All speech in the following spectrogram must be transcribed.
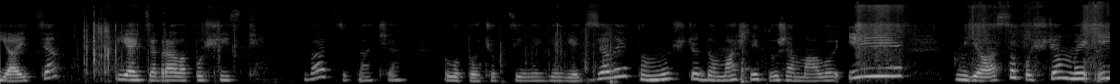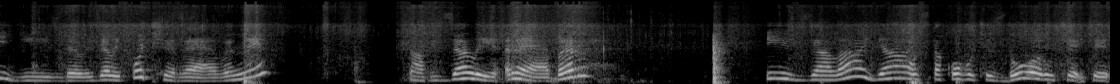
яйця. Яйця брала по 6, 20, наче лоточок цілий яєць взяли, тому що домашніх дуже мало. І м'ясо, по що ми і їздили. Взяли почеревини. Так, взяли ребер. І взяла я ось такого чи здору, чи, чи,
